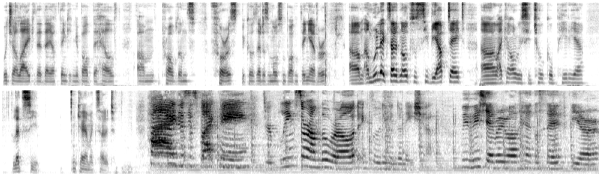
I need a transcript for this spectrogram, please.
which I like that they are thinking about the health um, problems first, because that is the most important thing ever. I'm really excited now to see the update. Um, I can already see Tokopedia. Let's see. Okay, I'm excited. Hi, this is Blackpink. Through blinks around the world, including Indonesia. We wish everyone had a safe year.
